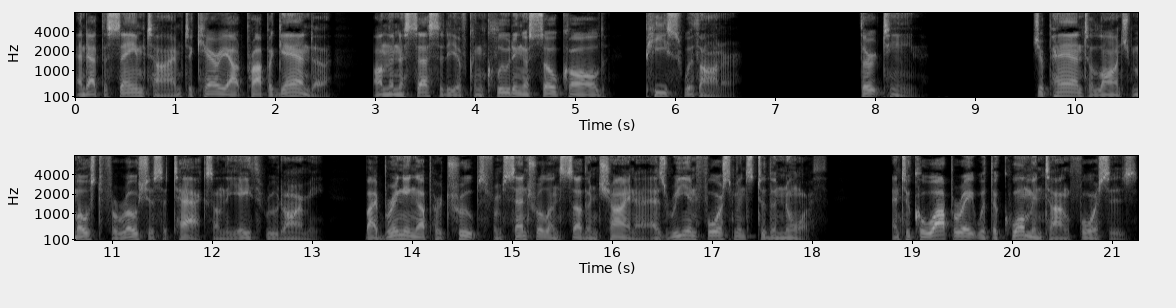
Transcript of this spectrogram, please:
and at the same time to carry out propaganda on the necessity of concluding a so-called peace with honor. 13. Japan to launch most ferocious attacks on the 8th Route Army by bringing up her troops from central and southern China as reinforcements to the north, and to cooperate with the Kuomintang forces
